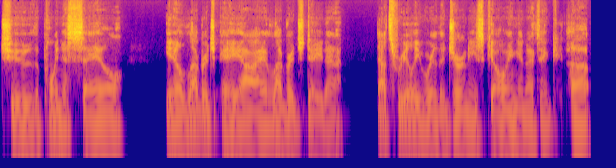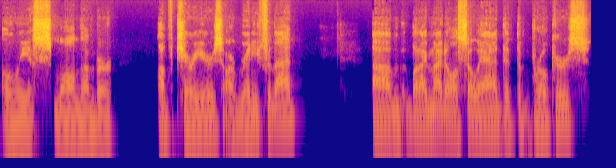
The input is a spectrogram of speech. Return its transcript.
to the point of sale, you know, leverage AI, leverage data. That's really where the journey's going. And I think uh, only a small number of carriers are ready for that. Um, but I might also add that the brokers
